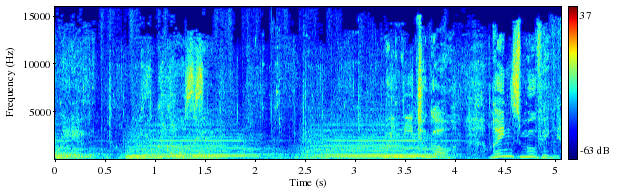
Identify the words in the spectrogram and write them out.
Warning. Ring closing. We need to go. Ring's moving.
